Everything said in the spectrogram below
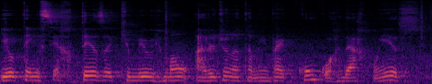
e eu tenho certeza que o meu irmão Arjuna também vai concordar com isso.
